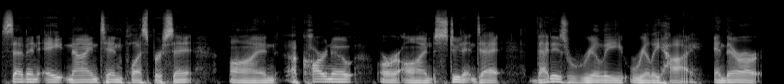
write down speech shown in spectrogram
seven, eight, nine, 10 plus percent on a car note or on student debt, that is really, really high. And there are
